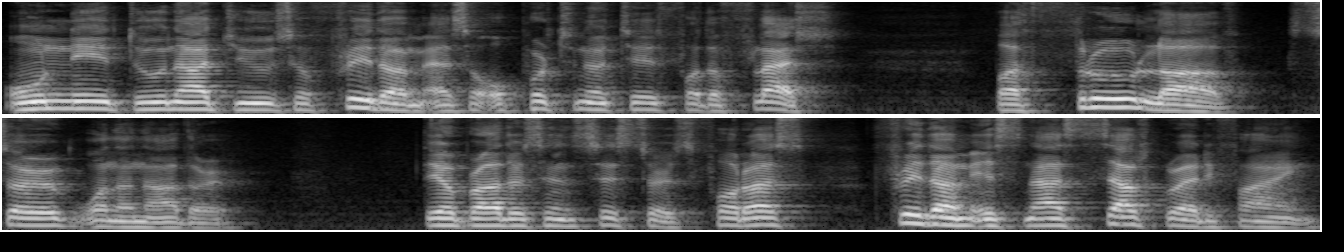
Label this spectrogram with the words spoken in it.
Only do not use freedom as an opportunity for the flesh, but through love serve one another. Dear brothers and sisters, for us, freedom is not self gratifying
